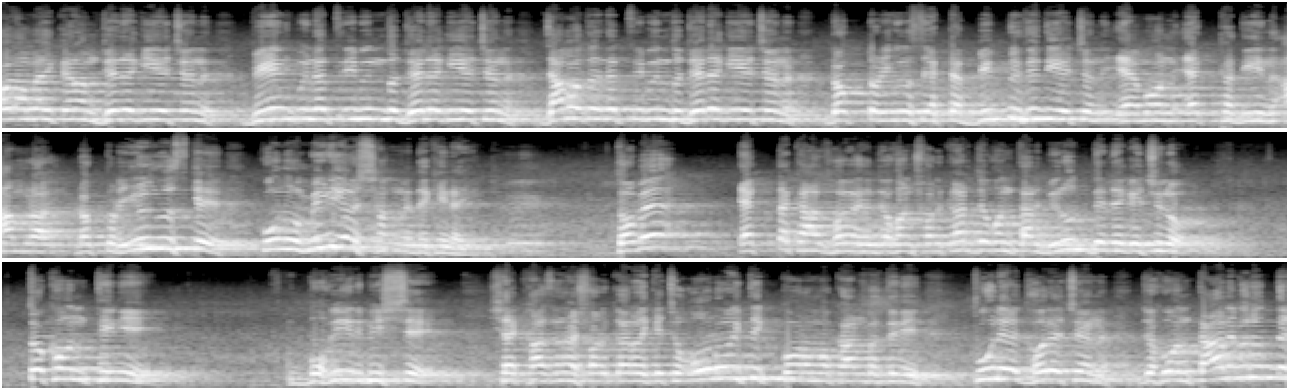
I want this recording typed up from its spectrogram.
ওলামাই কেরাম জেলে গিয়েছেন বিএনপি নেতৃবৃন্দ জেলে গিয়েছেন, জামাতের নেতৃবৃন্দ জেলে গিয়েছেন, ডক্টর ইউনুস একটা বিবৃতি দিয়েছেন, এমন একটা দিন আমরা ডক্টর ইউনুসকে কোনো মিডিয়ার সামনে দেখি নাই। তবে একটা কাজ হয়েছে যখন সরকার যখন তার বিরুদ্ধে লেগেছিল, তখন তিনি বহির বিশ্বে শেখ হাসিনা সরকারের কিছু অনৈতিক কর্মকাণ্ড তিনি তুলে ধরেছেন। যখন তার বিরুদ্ধে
